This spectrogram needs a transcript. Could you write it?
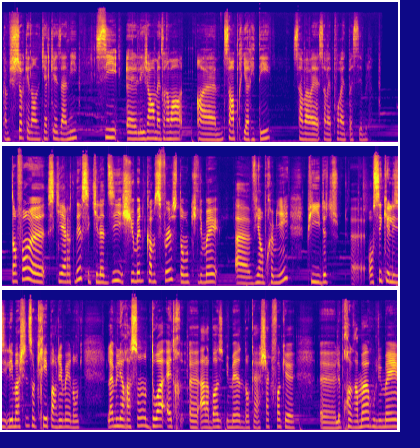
Comme je suis sûre que dans quelques années, si euh, les gens mettent vraiment en priorité, ça va, ça va pouvoir être possible. Dans le fond, ce qui est à retenir, c'est qu'il a dit human comes first, donc l'humain euh, vient en premier. Puis de, euh, on sait que les, les machines sont créées par l'humain, donc l'amélioration doit être euh, à la base humaine. Donc à chaque fois que euh, le programmeur ou l'humain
